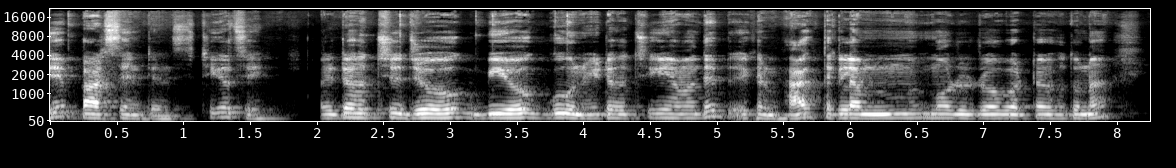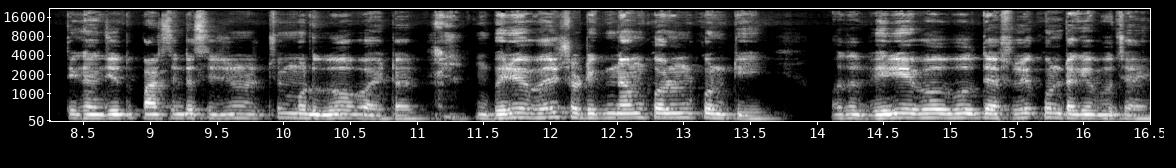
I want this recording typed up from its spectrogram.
যে পার্সেন্টেন্স ঠিক আছে? আর এটা হচ্ছে যোগ, বিয়োগ, গুণ, এটা হচ্ছে কি আমাদের এখানে ভাগ থাকলে মডুল অপারেটর হতো না। এখানে যেহেতু পার্সেন্টেজ সেজন্য হচ্ছে মডুল অপারেটর ভেরিয়েবল সঠিক নামকরণ কোনটি? অর্থাৎ ভেরিয়েবল বলতে আসলে কোনটাকে বোঝায়?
